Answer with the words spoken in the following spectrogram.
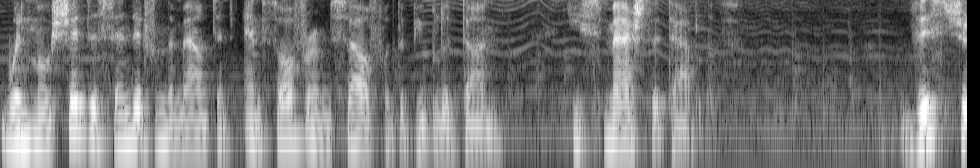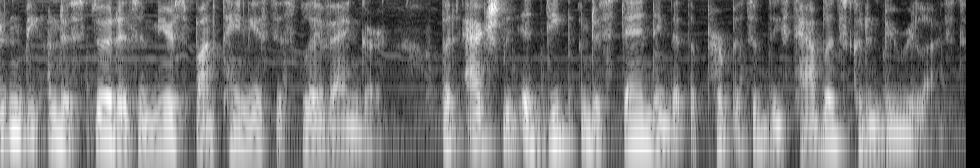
When Moshe descended from the mountain and saw for himself what the people had done, he smashed the tablets. This shouldn't be understood as a mere spontaneous display of anger, but actually a deep understanding that the purpose of these tablets couldn't be realized.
